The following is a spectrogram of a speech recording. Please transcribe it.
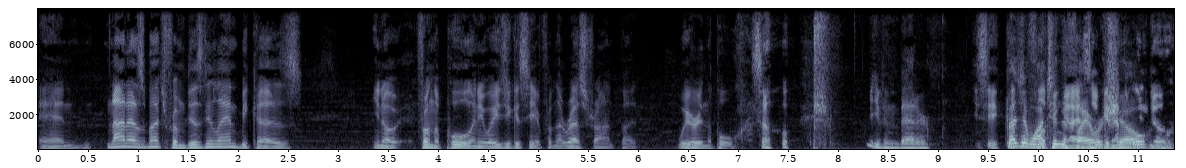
and not as much from Disneyland because, you know, from the pool, anyways, you can see it from the restaurant, but we were in the pool, so Even better. you see a couple Imagine watching the fireworks looking at the show. window.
